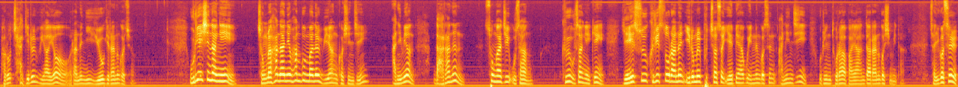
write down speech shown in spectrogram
바로 자기를 위하여라는 이 유혹이라는 거죠. 우리의 신앙이 정말 하나님 한 분만을 위한 것인지 아니면 나라는 송아지 우상 그 우상에게 예수 그리스도라는 이름을 붙여서 예배하고 있는 것은 아닌지 우리는 돌아봐야 한다라는 것입니다. 자, 이것을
